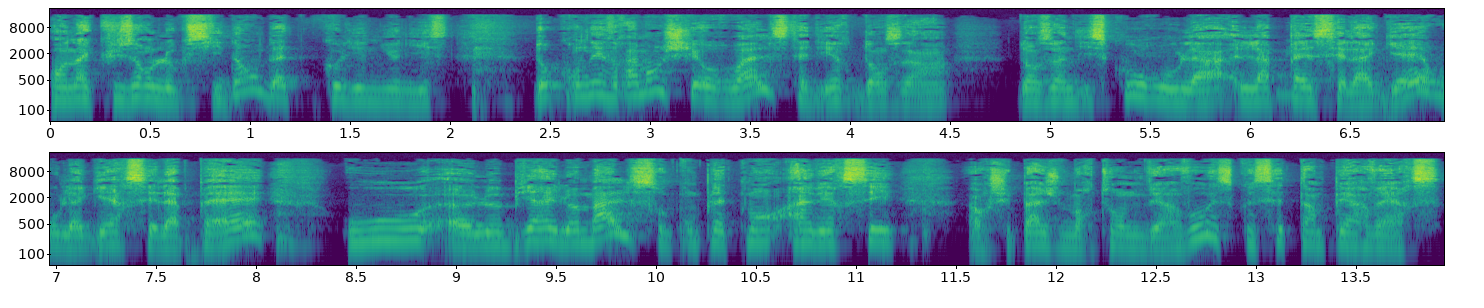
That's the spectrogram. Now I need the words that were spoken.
en accusant l'Occident d'être colonialiste. Donc on est vraiment chez Orwell, c'est-à-dire dans un, dans un discours où la, paix c'est la guerre, où la guerre c'est la paix, où euh, le bien et le mal sont complètement inversés. Alors je sais pas, je me retourne vers vous, est-ce que c'est un perverse?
